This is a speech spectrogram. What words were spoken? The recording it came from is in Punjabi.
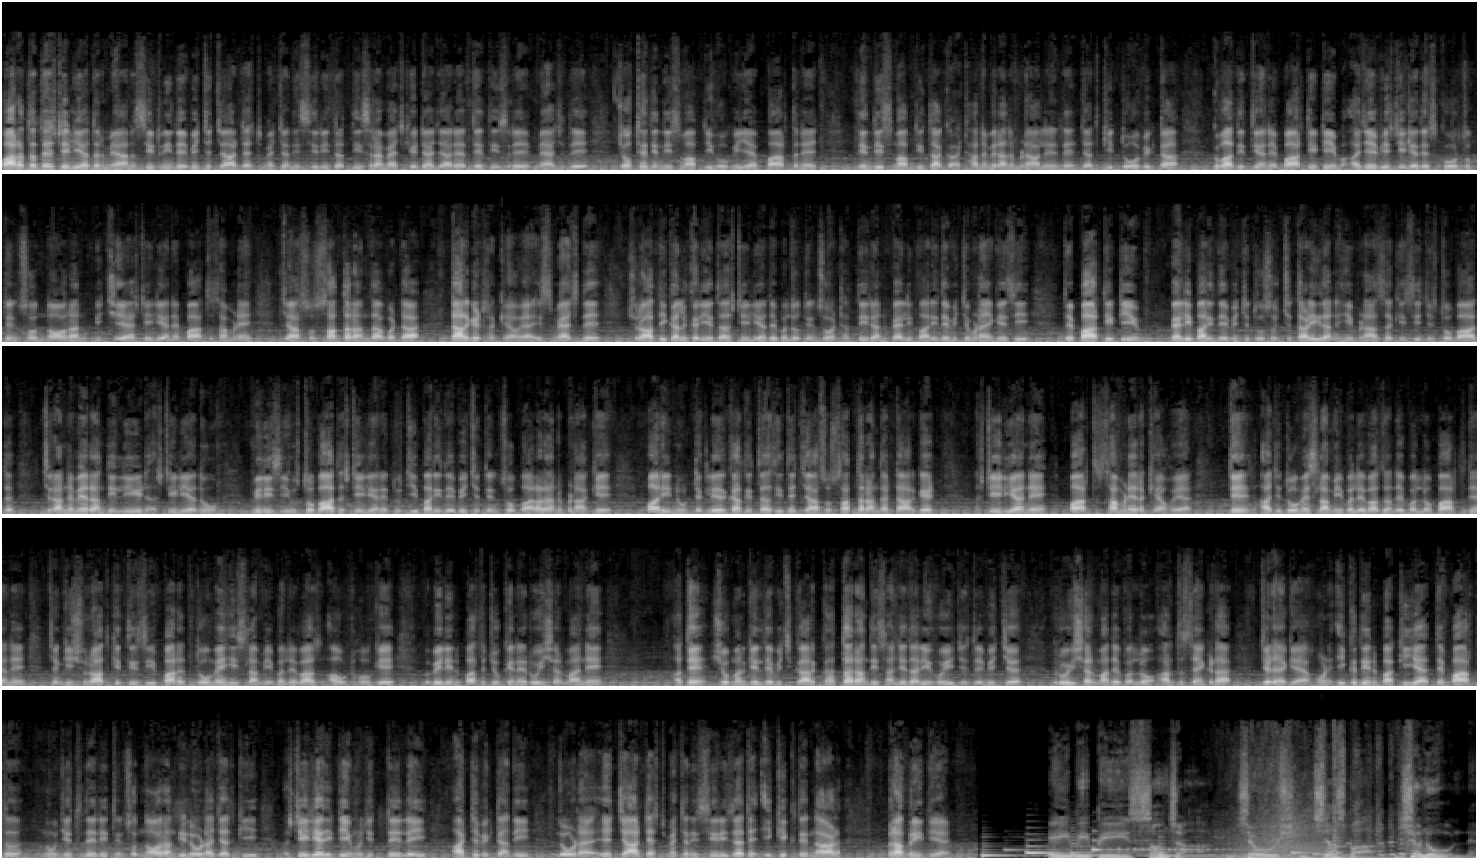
ਭਾਰਤ ਅਤੇ ਆਸਟ੍ਰੇਲੀਆ ਦਰਮਿਆਨ ਸਿਡਨੀ ਦੇ ਵਿੱਚ ਚਾਰ ਟੈਸਟ ਮੈਚਾਂ ਦੀ ਸੀਰੀਜ਼ ਦਾ ਤੀਸਰਾ ਮੈਚ ਖੇਡਿਆ ਜਾ ਰਿਹਾ ਤੇ ਤੀਸਰੇ ਮੈਚ ਦੇ ਚੌਥੇ ਦਿਨ ਦੀ ਸਮਾਪਤੀ ਹੋ ਗਈ ਹੈ। ਭਾਰਤ ਨੇ ਦਿਨ ਦੀ ਸਮਾਪਤੀ ਤੱਕ 98 ਰਨ ਬਣਾ ਲਏ ਨੇ, ਜਦਕਿ ਦੋ ਵਿਕਟਾਂ ਗਵਾ ਦਿੱਤੀਆਂ ਨੇ। ਭਾਰਤੀ ਟੀਮ ਅਜੇ ਵੀ ਆਸਟ੍ਰੇਲੀਆ ਦੇ ਸਕੋਰ ਤੋਂ 309 ਰਨ ਪਿੱਛੇ ਹੈ। ਆਸਟ੍ਰੇਲੀਆ ਨੇ ਭਾਰਤ ਸਾਹਮਣੇ 407 ਰਨ ਦਾ ਵੱਡਾ ਟਾਰਗੇਟ ਰੱਖਿਆ ਹੋਇਆ। ਇਸ ਮੈਚ ਦੇ ਸ਼ੁਰੂਆਤ ਦੀ ਗੱਲ ਕਰੀਏ ਤਾਂ ਆਸਟ੍ਰੇਲੀਆ ਦੇ ਵੱਲੋਂ 338 ਰਨ ਪਹਿਲੀ ਪਾਰੀ ਦੇ ਵਿੱਚ ਬਣਾਏ ਗਏ ਸੀ ਤੇ ਭਾਰਤੀ ਟੀਮ ਪਹਿਲੀ ਪਾਰੀ ਦੇ ਵਿੱਚ 244 ਰਨ ਹੀ ਬਣਾ ਸਕੀ ਸੀ, ਜਿਸ ਤੋਂ ਬਾਅਦ 94 ਰਨ ਦੀ ਲੀਡ ਆਸਟ੍ਰੇਲੀਆ ਨੂੰ ਮਿਲੀ ਸੀ। ਉਸ ਤੋਂ ਬਾਅਦ ਆਸਟ੍ਰੇਲੀਆ ਨੇ ਦੂਜੀ ਪਾਰੀ ਦੇ ਵਿੱਚ 312 ਰਨ ਬਣਾ ਕੇ ਪਾਰੀ ਨੂੰ ਡਿਕਲੇਅਰ ਕਰ ਦਿੱਤਾ ਸੀ ਤੇ 407 ਰਨ ਦਾ ਟਾਰਗੇਟ ਆਸਟ੍ਰੇਲੀਆ ਨੇ ਭਾਰਤ ਸਾਹਮਣੇ ਰੱਖਿਆ ਹੋਇਆ ਹੈ। ਤੇ ਅੱਜ ਦੋਵੇਂ ਇਸਲਾਮੀ ਬੱਲੇਬਾਜ਼ਾਂ ਦੇ ਵੱਲੋਂ ਭਾਰਤ ਨੇ ਚੰਗੀ ਸ਼ੁਰੂਆਤ ਕੀਤੀ ਸੀ, ਪਰ ਦੋਵੇਂ ਹੀ ਇਸਲਾਮੀ ਬੱਲੇਬਾਜ਼ ਆਊਟ ਹੋ ਕੇ ਪਵੇਲੀਅਨ ਪਰਤ ਚੁੱਕੇ ਨੇ। ਰੋਹਿਤ ਸ਼ਰਮਾ ਨੇ ਅਤੇ ਸ਼ੁਭਮਨ ਗਿੱਲ ਦੇ ਵਿਚਕਾਰ 71 ਰਨ ਦੀ ਸਾਂਝੇਦਾਰੀ ਹੋਈ, ਜਿਸ ਦੇ ਵਿੱਚ ਰੋਹਿਤ ਸ਼ਰਮਾ ਦੇ ਵੱਲੋਂ ਅਰਧ ਸੈਂਕੜਾ ਜੜਿਆ ਗਿਆ। ਹੁਣ ਇੱਕ ਦਿਨ ਬਾਕੀ ਹੈ ਤੇ ਭਾਰਤ ਨੂੰ ਜਿੱਤ ਦੇ ਲਈ 309 ਰਨ ਦੀ ਲੋੜ ਹੈ, ਜਦਕਿ ਆਸਟ੍ਰੇਲੀਆ ਦੀ ਟੀਮ ਨੂੰ ਜਿੱਤ ਦੇ ਲਈ 8 ਵਿਕਟਾਂ ਦੀ ਲੋੜ ਹੈ। ਇਹ ਚਾਰ ਟੈਸਟ ਮੈਚਾਂ ਦੀ ਸੀਰੀਜ਼ ਹੈ ਤੇ 1-1 ਦੇ ਨਾਲ ਬਰਾਬਰੀ ਤੇ ਹੈ। ABP ਸੌਂਚਾ ਜੋਸ਼, ਜਜ਼ਬਾ, ਜਨੂਨ।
